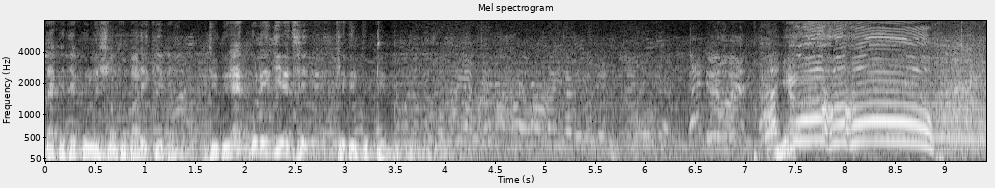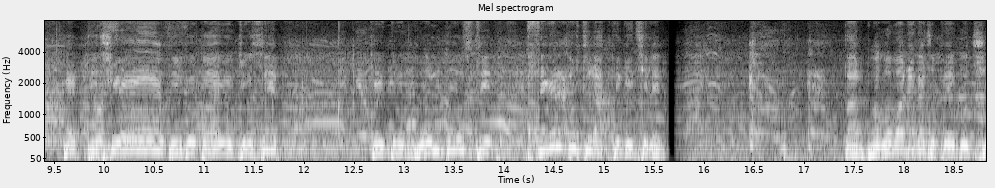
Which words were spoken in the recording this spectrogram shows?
দেখে যে গোলের সংখ্যা বাড়ে কিনা। যদি এক গোলে গিয়েছে খিদিরপুর টিম। হেডটি ছিল। দীর্ঘকায় জোসেফ। কিন্তু গোল পোস্টে সেকেন্ড পোস্টে রাখতে গিয়েছিলেন। তার ভগবানের কাছে প্রে করছে।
